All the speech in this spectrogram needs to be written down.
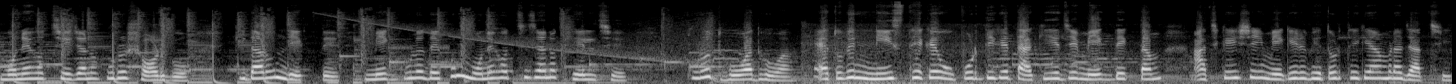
মনে হচ্ছে যেন পুরো স্বর্গ। কি দারুণ দেখতে। মেঘগুলো দেখুন মনে হচ্ছে যেন খেলছে। পুরো ধোয়া ধোয়া। এতদিন নিচ থেকে উপর দিকে তাকিয়ে যে মেঘ দেখতাম, আজকেই সেই মেঘের ভেতর থেকে আমরা যাচ্ছি।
